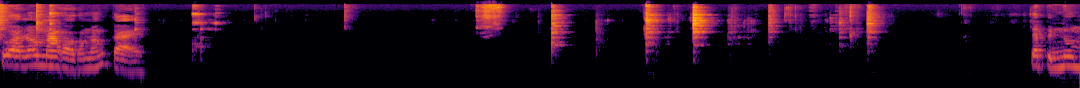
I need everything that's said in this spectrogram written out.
ตัวเรามาออกกำลังกาย จะเป็นนุ่ม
